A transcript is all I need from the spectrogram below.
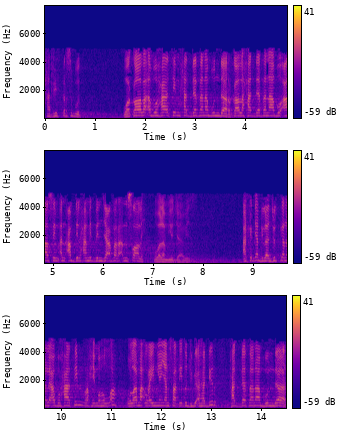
hadis tersebut. Qala Abu Hatim haddatsana Bundar qala haddatsana Abu Asim an Abdul Hamid bin Ja'far an Salih lam yujawiz. Akhirnya dilanjutkan oleh Abu Hatim rahimahullah, ulama lainnya yang saat itu juga hadir, haddatsana Bundar,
